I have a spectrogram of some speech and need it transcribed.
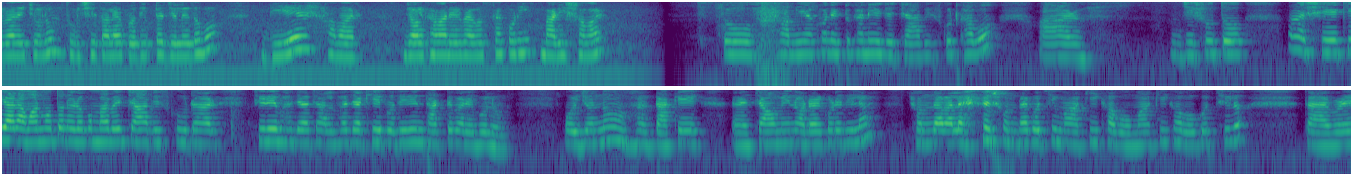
এবারে চলুন তুলসী তলায় প্রদীপটা জ্বেলে দেবো দিয়ে আবার জলখাবারের ব্যবস্থা করি বাড়ির সবার। তো আমি এখন একটুখানি এই যে চা বিস্কুট খাব আর যিশু তো সে কি আর আমার মতন এরকমভাবে চা বিস্কুট আর চিড়ে ভাজা চাল ভাজা খেয়ে প্রতিদিন থাকতে পারে বলুন? ওই জন্য হ্যাঁ, তাকে চাউমিন অর্ডার করে দিলাম। সন্ধ্যাবেলায় সন্ধ্যা করছি, মা কী খাব, মা কী খাব করছিল। তারপরে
